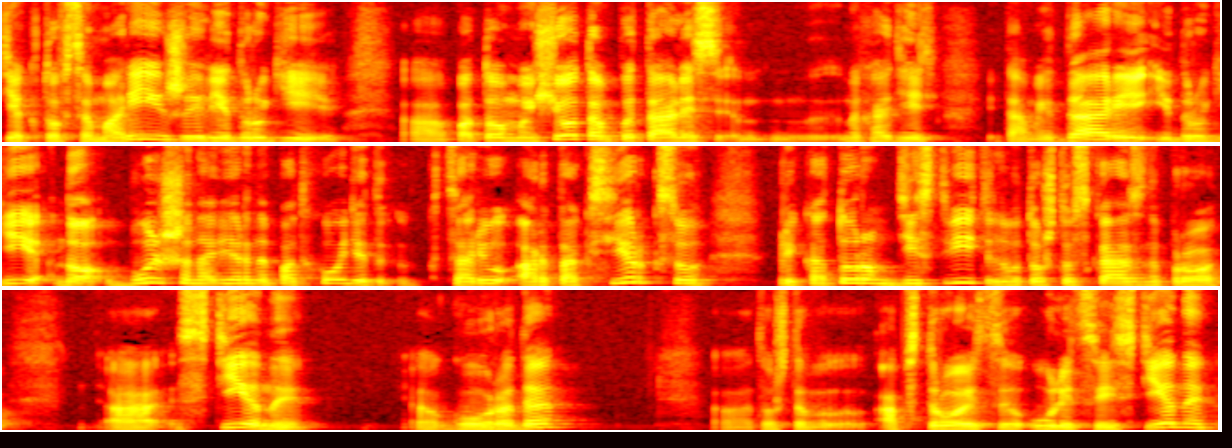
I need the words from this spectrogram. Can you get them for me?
те, кто в Самарии жили, и другие. А потом еще там пытались находить и там и Дарий, и другие. Но больше, наверное, подходит к царю Артаксерксу, при котором действительно вот то, что сказано про а, стены города, то, что обстроятся улицы и стены,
